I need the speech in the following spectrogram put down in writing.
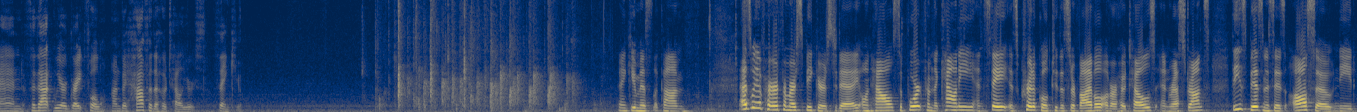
And for that, we are grateful on behalf of the hoteliers. Thank you. Thank you, Ms. Lacan. As we have heard from our speakers today on how support from the county and state is critical to the survival of our hotels and restaurants, these businesses also need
